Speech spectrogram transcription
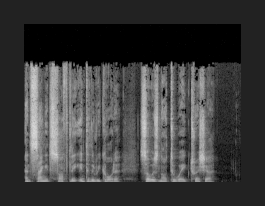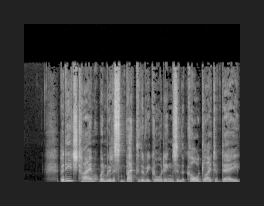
and sang it softly into the recorder so as not to wake Tricia. But each time when we listened back to the recordings in the cold light of day,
